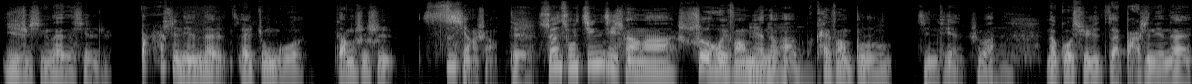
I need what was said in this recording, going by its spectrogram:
意识形态的限制。八十年代在中国当时是思想上，对，虽然从经济上啊、社会方面的话，开放不如今天，是吧？那过去在八十年代。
